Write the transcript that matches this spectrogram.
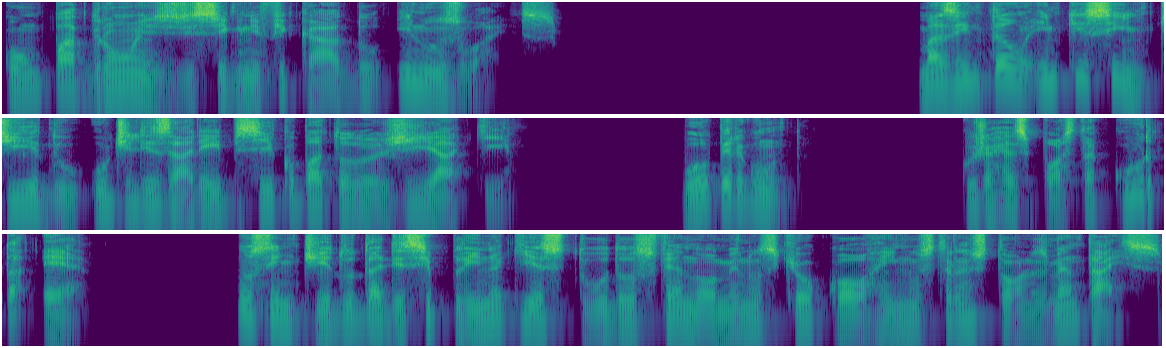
com padrões de significado inusuais. Mas então, em que sentido utilizarei psicopatologia aqui? Boa pergunta, cuja resposta curta é: no sentido da disciplina que estuda os fenômenos que ocorrem nos transtornos mentais.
